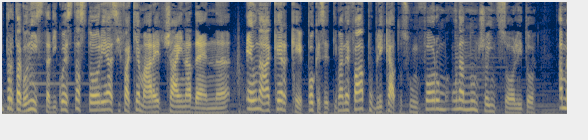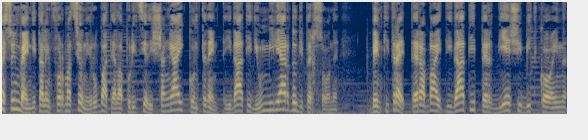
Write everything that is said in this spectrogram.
Il protagonista di questa storia si fa chiamare China Dan. È un hacker che poche settimane fa ha pubblicato su un forum un annuncio insolito. Ha messo in vendita le informazioni rubate alla polizia di Shanghai contenente i dati di un miliardo di persone, 23 terabyte di dati per 10 bitcoin,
